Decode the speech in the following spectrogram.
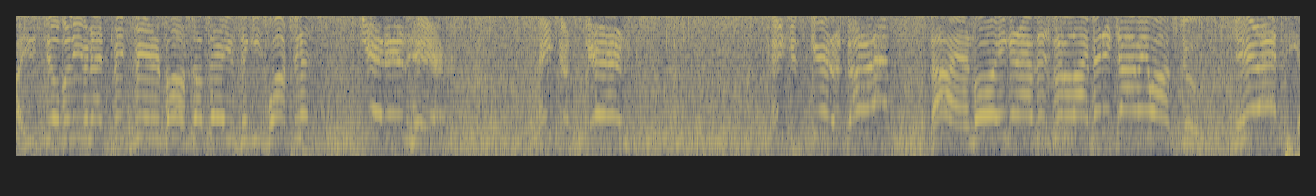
Are you still believing that big bearded boss up there? You think he's watching us? Get in here! Ain't you scared? Ain't you scared of dying? Dying, boy, he can have this little life anytime he wants to. You hear that? He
